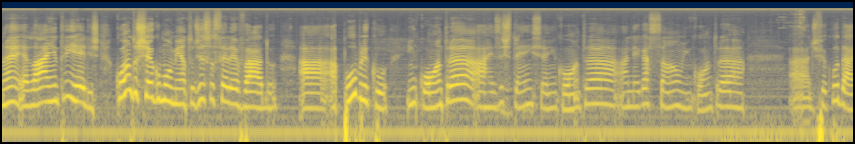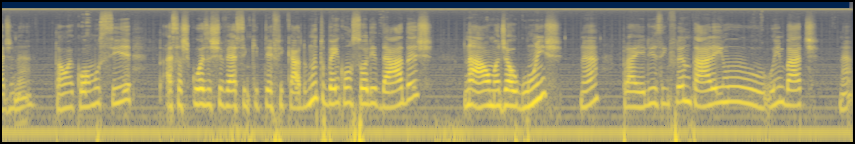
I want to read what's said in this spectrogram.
né, lá entre eles. Quando chega o momento disso ser levado a, a público, encontra a resistência, encontra a negação, encontra a dificuldade. Né? Então é como se essas coisas tivessem que ter ficado muito bem consolidadas na alma de alguns, né, para eles enfrentarem o, o, embate, né?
